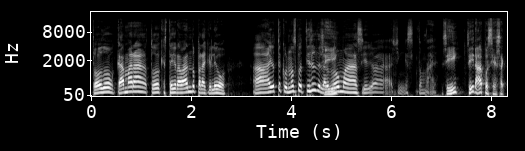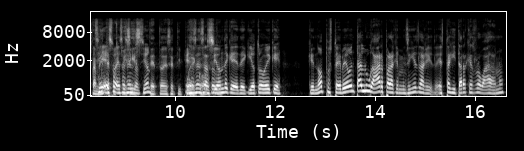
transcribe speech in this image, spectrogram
todo, cámara, todo que esté grabando para que luego, ah, yo te conozco, a ti es el de las Sí. bromas. Y yo, ah, chingas madre. Sí, sí, ah, pues exactamente. Sí, eso, pues, esa sensación. Todo ese tipo Esa de sensación de que, de que otro ve que, que no, pues te veo en tal lugar para que me enseñes la esta guitarra que es robada, ¿no?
